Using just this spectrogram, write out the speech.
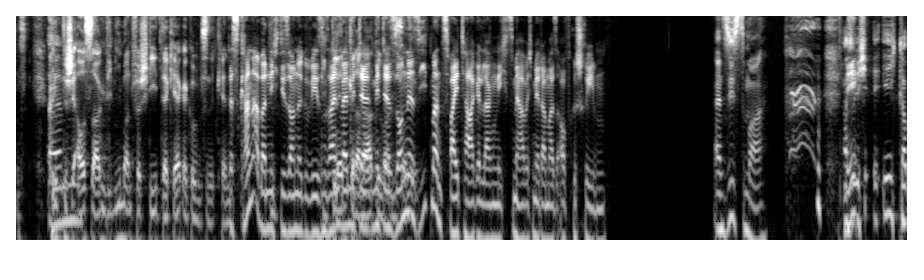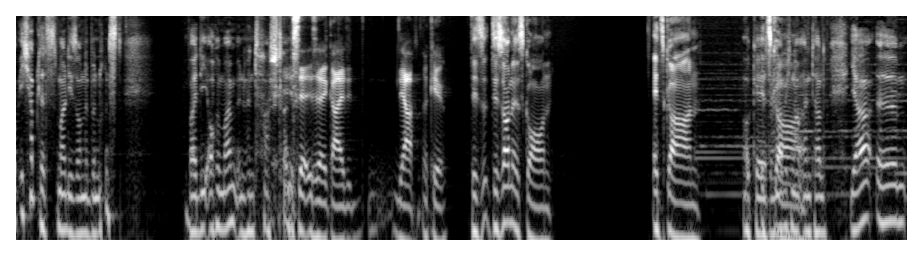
Kryptische Ähm, Aussagen, die niemand versteht, der Kerkerkumpels nicht kennt. Das kann aber nicht die Sonne gewesen Die sein, weil mit der, mit der Sonne, Sonne. sieht man zwei Tage lang nichts mehr, habe ich mir damals aufgeschrieben. Dann siehst du mal. Also Nee. ich glaube, ich, glaub, ich habe letztes Mal die Sonne benutzt, weil die auch in meinem Inventar stand. Ist ja, ist ja egal. Ja, okay. Die, die Sonne ist gone. It's gone. Okay, It's dann habe ich noch einen Teil. Ja, ähm,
